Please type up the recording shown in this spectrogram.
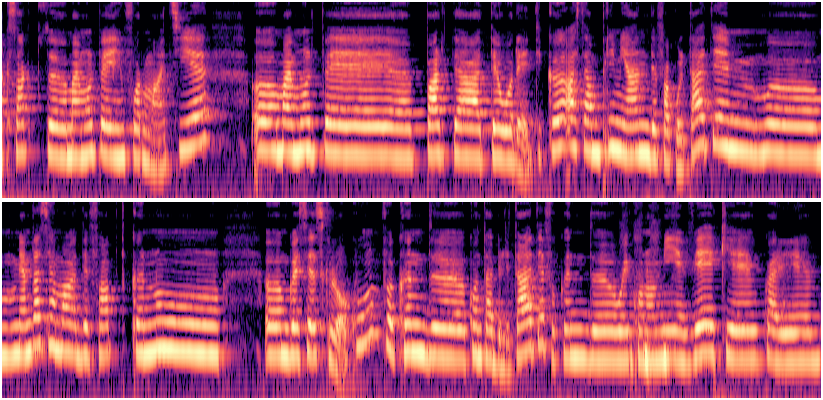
exact mai mult pe informație, uh, mai mult pe partea teoretică. Asta în primii ani de facultate. Uh, mi-am dat seama de fapt că nu îmi găsesc locul, făcând uh, contabilitate, făcând uh, o economie veche, care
